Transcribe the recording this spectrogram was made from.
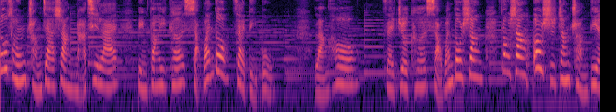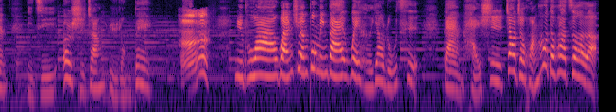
都从床架上拿起来，并放一颗小豌豆在底部。然后，在这颗小豌豆上放上二十张床垫以及二十张羽绒被。”女仆啊，完全不明白为何要如此。但还是照着皇后的话做了。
